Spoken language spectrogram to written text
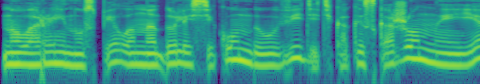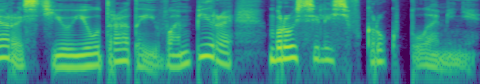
Но Лоррейн успела на доли секунды увидеть, как искаженные яростью и утратой вампиры бросились в круг пламени,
